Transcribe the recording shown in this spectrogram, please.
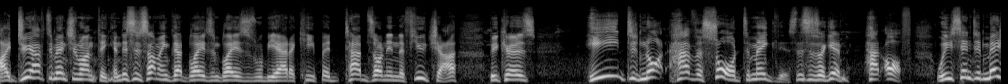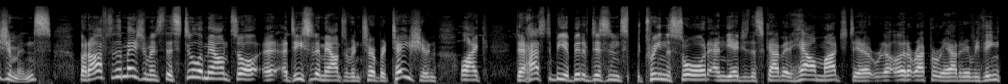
I do have to mention one thing, and this is something that Blades and Blazers will be able to keep tabs on in the future because he did not have a sword to make this. This is, again, hat off. We sent him measurements, but after the measurements, there's still amount of, a decent amount of interpretation, like there has to be a bit of distance between the sword and the edge of the scabbard, how much to let it wrap around and everything.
